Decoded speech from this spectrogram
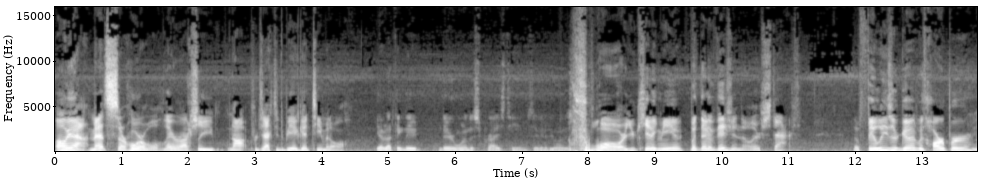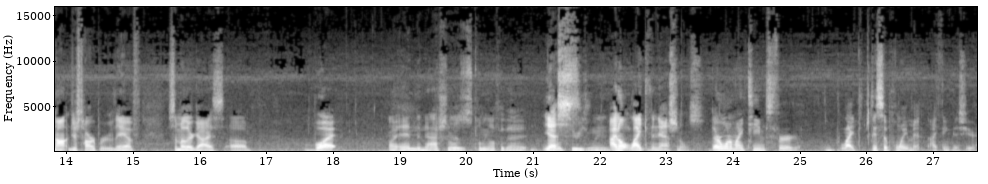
Oh yeah, Mets are horrible. They're actually not projected to be a good team at all. Yeah, but I think they they're one of the surprise teams. They're gonna be one of the. Whoa, are you kidding me? But their division though, they're stacked. The Phillies are good with Harper, not just Harper. They have some other guys. Um, but uh, and the Nationals coming off of that yes, World Series win. I don't like the Nationals. They're one of my teams for like disappointment. I think this year.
